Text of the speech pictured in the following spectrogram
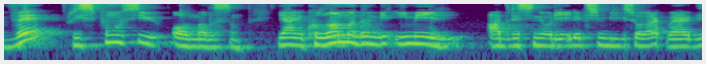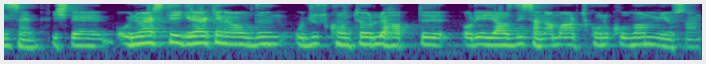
ve responsive olmalısın. Yani kullanmadığın bir e-mail adresini oraya iletişim bilgisi olarak verdiysen işte üniversiteye girerken aldığın ucuz kontörlü hattı oraya yazdıysan ama artık onu kullanmıyorsan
